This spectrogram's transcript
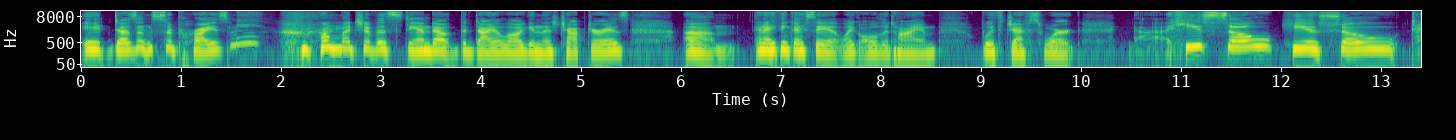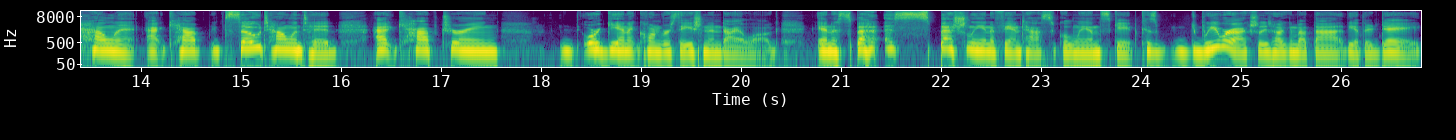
it doesn't surprise me how much of a standout the dialogue in this chapter is. Um, and I think I say it like all the time with Jeff's work. Uh, he's so he is so talent at cap so talented at capturing organic conversation and dialogue and espe- especially in a fantastical landscape because we were actually talking about that the other day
